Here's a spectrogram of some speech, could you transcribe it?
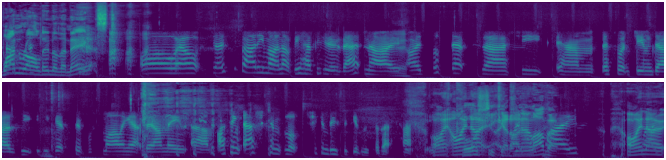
One rolled into the next. oh well, Josie Barty might not be happy with that. No, I look. That's uh, she. Um, that's what Jim does. He, he gets people smiling out there. I mean, um, I think Ash can look. She can be forgiven for that, can't she? I, I know. course she can. you I know, love it. I know.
